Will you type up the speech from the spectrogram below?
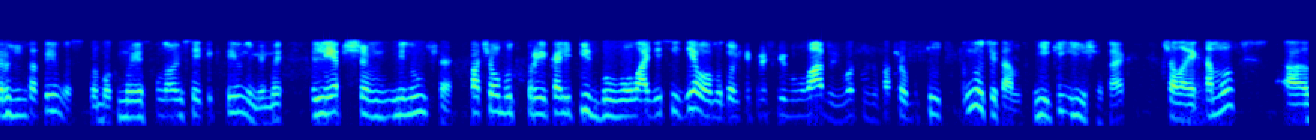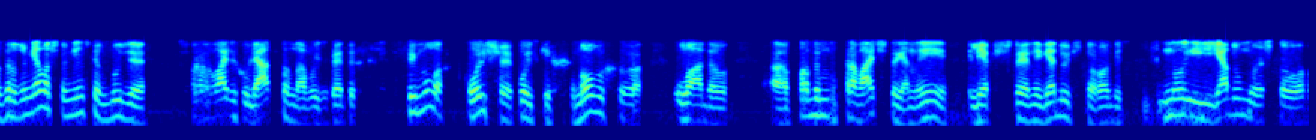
результатыўнасць то бок мы становімся эфектыўнымі мы лепшым мінуча пачобут пры калі піс быў у ўладзе сидзела мы толькі прыйшлі в уладу і вось уже пачобут тут ну ці там нейкі іншы так чалавек таму зразумела што мінск ён будзе спрабаваць гуляцца на вось гэтых стымулах польши польскіх новых уладаў прадэманстраваць што яны лепш што яны ведаюць што робяць ну і я думаю што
